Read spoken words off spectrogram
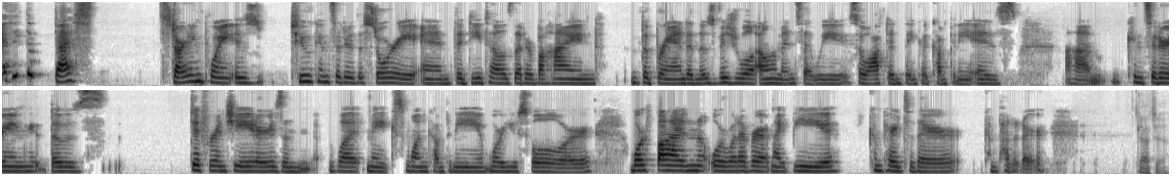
I think the best starting point is to consider the story and the details that are behind the brand and those visual elements that we so often think a company is. Um, considering those differentiators and what makes one company more useful or more fun or whatever it might be compared to their competitor. Gotcha.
